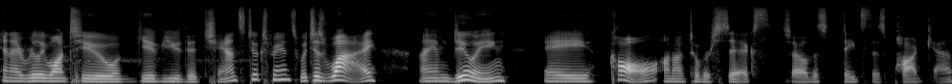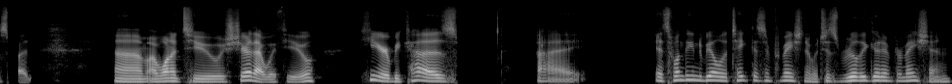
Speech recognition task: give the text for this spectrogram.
and I really want to give you the chance to experience, which is why I am doing a call on October 6th. So this dates this podcast, but um, I wanted to share that with you here because uh, it's one thing to be able to take this information, which is really good information,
